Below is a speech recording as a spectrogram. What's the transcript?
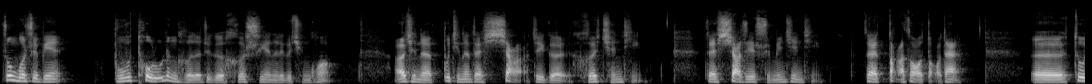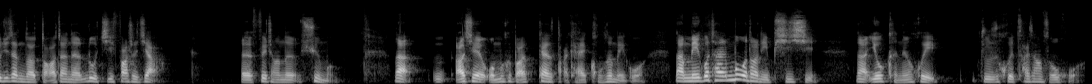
中国这边不透露任何的这个核实验的这个情况，而且呢，不停的在下这个核潜艇，在下这些水面舰艇，在大造导弹，呃，洲际弹道导弹的陆基发射架，呃，非常的迅猛。那而且我们会把盖子打开，恐吓美国。那美国他摸到你脾气，那有可能会就是会擦枪走火。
